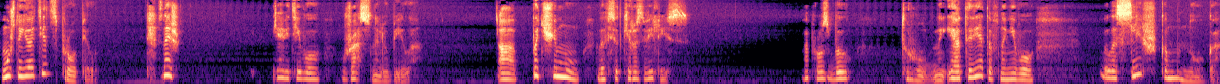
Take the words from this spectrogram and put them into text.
Может, ее отец пропил. Знаешь, я ведь его ужасно любила. А почему вы все-таки развелись? Вопрос был трудный, и ответов на него было слишком много.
